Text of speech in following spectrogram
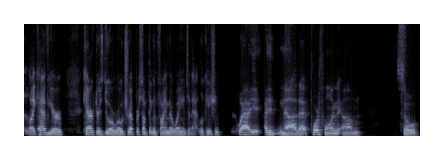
like have your characters do a road trip or something and find their way into that location? well it, I, nah, that fourth one um, so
